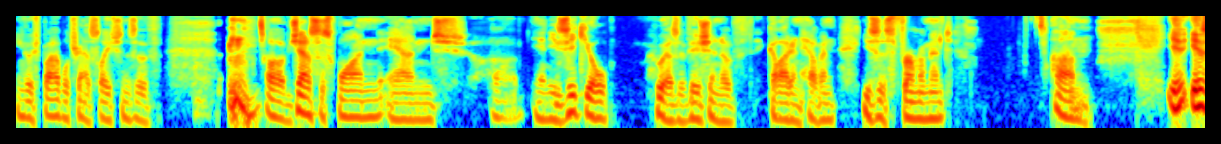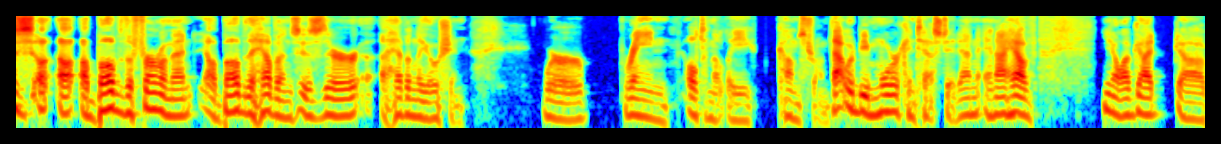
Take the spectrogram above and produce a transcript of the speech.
English Bible translations of, of Genesis 1 and uh, in Ezekiel, who has a vision of God in heaven, uses firmament. Um, is uh, uh, above the firmament, above the heavens, is there a heavenly ocean where rain ultimately comes from? That would be more contested. And and I have, you know, I've got uh,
